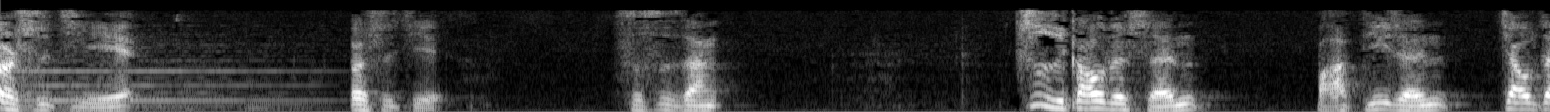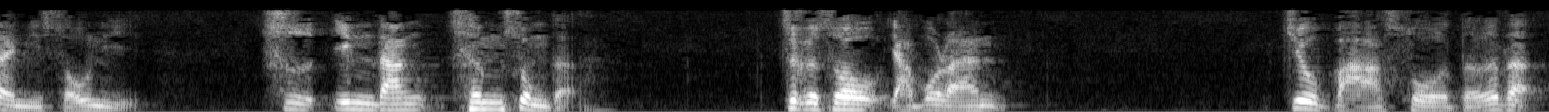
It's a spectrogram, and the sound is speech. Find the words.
二十节，二十节，十四章。至高的神把敌人交在你手里，是应当称颂的。这个时候，亚伯兰就把所得的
